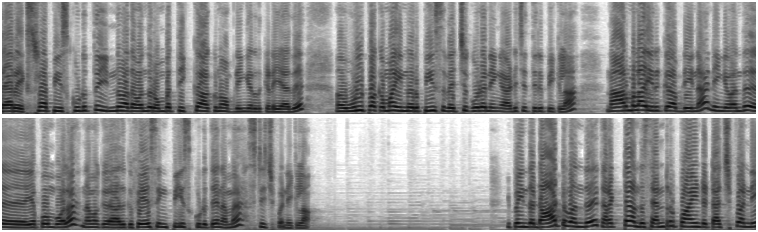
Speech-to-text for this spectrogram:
வேறு எக்ஸ்ட்ரா பீஸ் கொடுத்து இன்னும் அதை வந்து ரொம்ப திக்காக்கணும் அப்படிங்கிறது கிடையாது. உள்பக்கமாக இன்னொரு பீஸ் வச்சு கூட நீங்கள் அடித்து திருப்பிக்கலாம். நார்மலாக இருக்குது அப்படின்னா நீங்கள் வந்து எப்பவும் போல் நமக்கு அதுக்கு ஃபேஸிங் பீஸ் கொடுத்தே நம்ம ஸ்டிச் பண்ணிக்கலாம். இப்போ இந்த டாட் வந்து கரெக்டாக அந்த சென்டர் பாயிண்ட்டை டச் பண்ணி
